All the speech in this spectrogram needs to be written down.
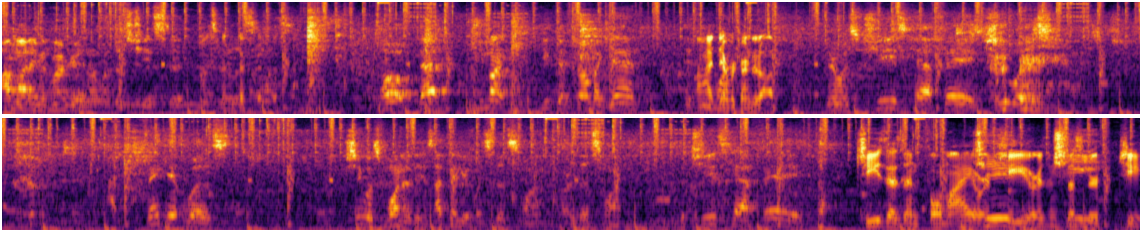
I'm not even hungry and I want those cheese sticks. Mozzarella sticks. Oh, that you might you can film again. If you I never turned it off. There was Cheese Cafe. She was. I think it was. She was one of these. I think it was this one or this one. The Cheese Cafe. Cheese as in phomai or chi or as in sister? Chi.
